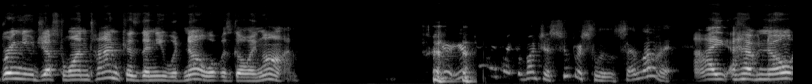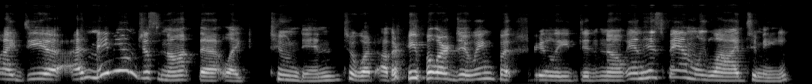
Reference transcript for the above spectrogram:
bring you just one time because then you would know what was going on. You're, you're like a bunch of super sleuths. I love it. I have no idea. And maybe I'm just not that like tuned in to what other people are doing, but really didn't know. And his family lied to me.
